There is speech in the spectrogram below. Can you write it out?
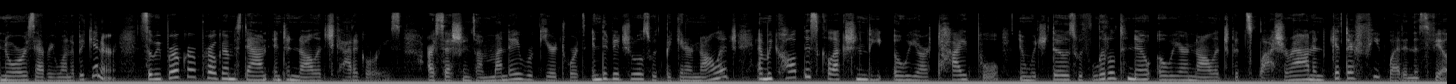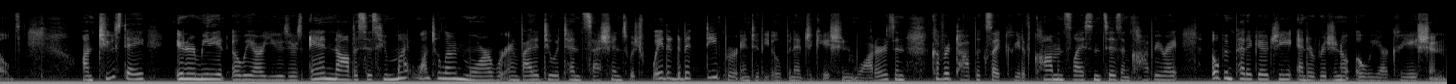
nor is everyone a beginner, so we broke our programs down into knowledge categories. Our sessions on Monday were geared towards individuals with beginner knowledge, and we called this collection the OER Tide Pool, in which those with little to no OER knowledge could splash around and get their feet wet in this field. On Tuesday, intermediate OER users and novices who might want to learn more were invited to attend sessions which waded a bit deeper into the open education waters and covered topics like Creative Commons licenses and copyright, open pedagogy, and original OER creation.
